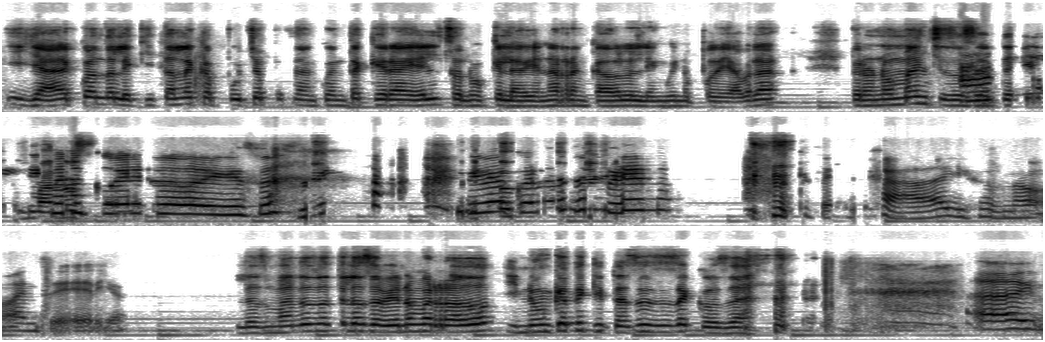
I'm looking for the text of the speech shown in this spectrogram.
Y ya cuando le quitan la capucha, pues se dan cuenta que era él, solo que le habían arrancado la lengua y no podía hablar. Pero no manches, o sea, ah, tenía las sí manos. me acuerdo de eso. Sí, sí me acuerdo de escena. Qué pendejada, hijos, no, en serio. Las manos no te las habían amarrado y nunca te quitaste esa cosa. Ay,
